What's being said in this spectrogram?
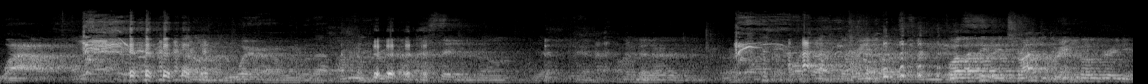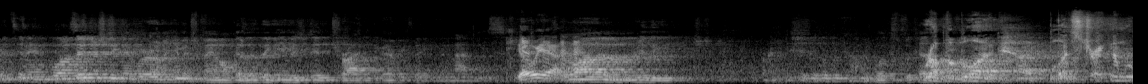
wow. I don't know where I went with that. I'm going to prove that on my statement rainbows. Well, I think they tried to do Rainbow gradients, man. Well, it's interesting that we're on an image panel because I think Image did try to do everything in the 90s. Oh, yeah. A yeah. lot of them really frankly, should have looked at comic books because Rub the blood. Blood strike number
